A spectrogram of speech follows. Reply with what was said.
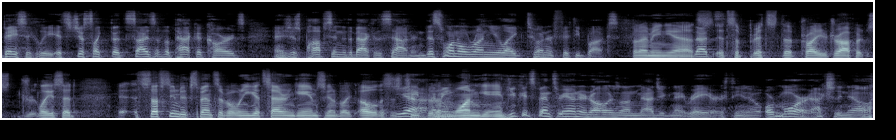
Basically, it's just like the size of a pack of cards, and it just pops into the back of the Saturn. This one will run you like 250 bucks. But I mean, yeah, it's, That's- it's a it's the probably drop it. Like I said, stuff seems expensive, but when you get Saturn games, it's gonna be like, oh, this is Yeah, cheaper I than mean, one game. You could spend three hundred dollars on Magic Knight Rayearth, you know, or more. Actually, no.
